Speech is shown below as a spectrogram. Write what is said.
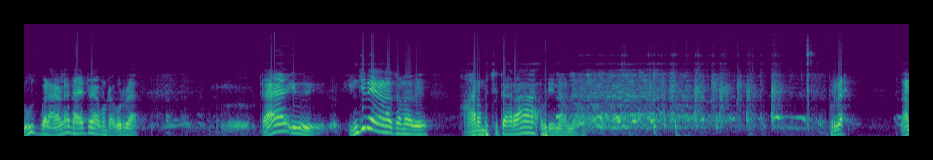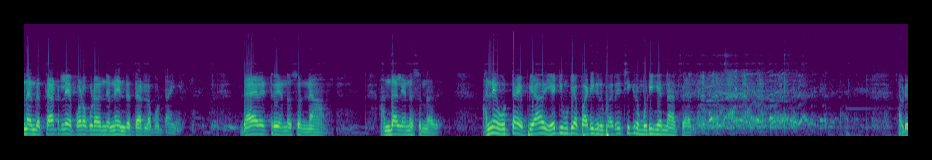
லூஸ் பட அவளா டைரக்டர் ஆகும் விட்றா டே இது இன்ஜினியர் என்ன சொன்னார்? ஆரம்பிச்சிட்டாரா அப்படின்னு நான் புர்ற. நான் இந்த தேட்டர்லேயே போடக்கூடாதுன்னு சொன்னேன் இந்த தேட்டரில் போட்டாங்க. டைரக்டர் என்ன சொன்னான்? அந்தாள் என்ன சொன்னார்? அண்ணே விட்டா எப்படியாவது ஏட்டி முட்டியாக பாட்டிக்கிருப்பாரு சீக்கிரம் முடிங்கன்னா சார். அப்படி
